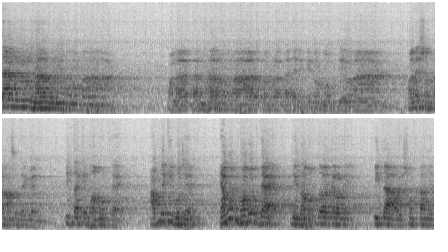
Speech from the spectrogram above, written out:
তানহারহুমা ওয়ালা তানহারহুমা আর তোমরা তাদেরকে ধমক দিও অনেক সন্তান আছে, দেখবেন, পিতাকে ধমক দেয়। আপনি কি বুঝেন? এমন ধমক দেয় যে ধমক দেওয়ার কারণে পিতা ওই সন্তানের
